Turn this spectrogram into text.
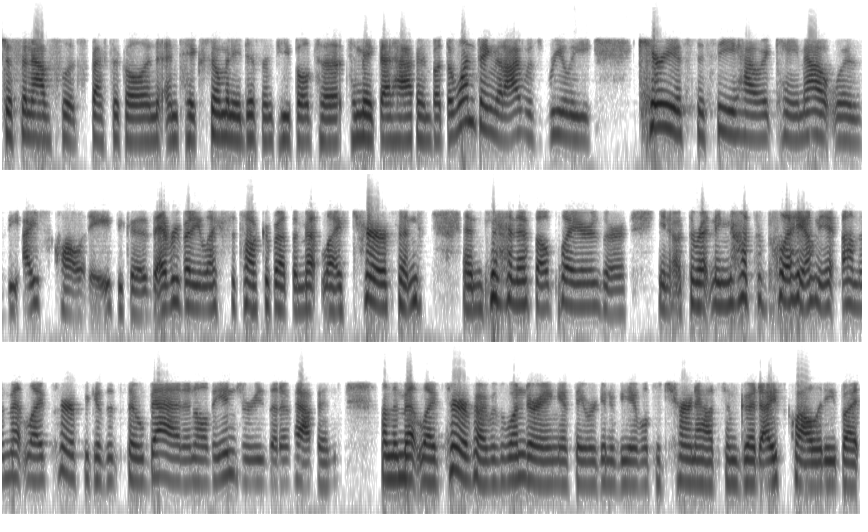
just an absolute spectacle and, and takes so many different people to, to make that happen. But the one thing that I was really curious to see how it came out was the ice quality because everybody likes to talk about the MetLife turf and and NFL players are you know threatening not to play on the on the MetLife turf because it's so bad and all the injuries that have happened on the MetLife turf. I was wondering if they were going to be able to churn out some good ice quality, but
